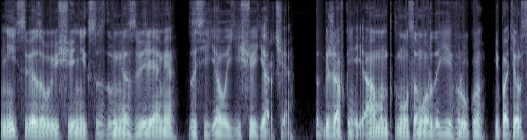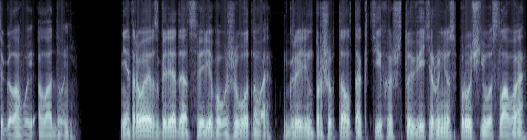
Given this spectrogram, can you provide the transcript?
Нить, связывающая Никса с двумя зверями, засияла еще ярче. Подбежав к ней, Амон ткнулся мордой ей в руку и потерся головой о ладонь. Не отрывая взгляда от свирепого животного, Грейлин прошептал так тихо, что ветер унес прочь его слова,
